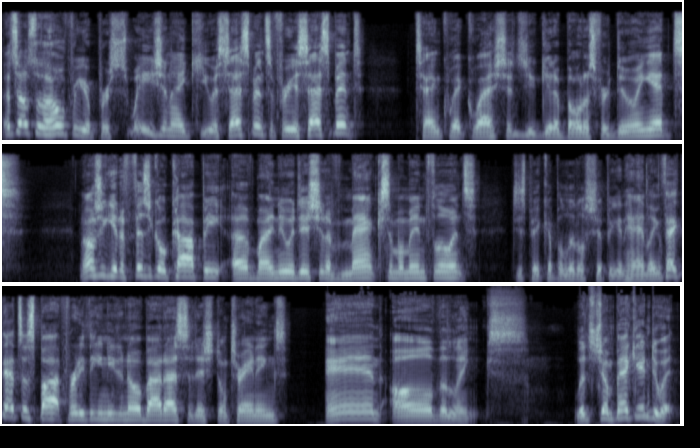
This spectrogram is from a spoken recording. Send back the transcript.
That's also the home for your Persuasion IQ assessments, a free assessment. 10 quick questions. You get a bonus for doing it. And also, you get a physical copy of my new edition of Maximum Influence. Just pick up a little shipping and handling. In fact, that's a spot for anything you need to know about us, additional trainings, and all the links. Let's jump back into it.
